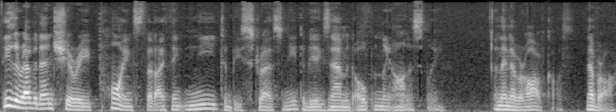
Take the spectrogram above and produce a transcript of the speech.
These are evidentiary points that I think need to be stressed, need to be examined openly, honestly. And they never are, of course. Never are.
